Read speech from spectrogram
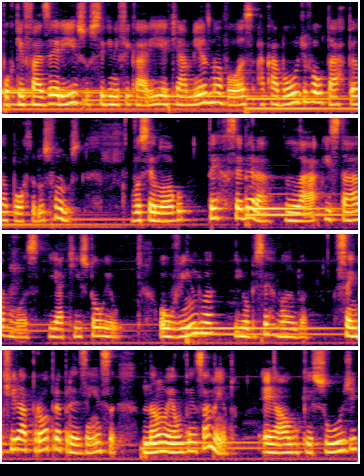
porque fazer isso significaria que a mesma voz acabou de voltar pela porta dos fundos. Você logo perceberá: lá está a voz e aqui estou eu, ouvindo-a e observando-a. Sentir a própria presença não é um pensamento, é algo que surge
